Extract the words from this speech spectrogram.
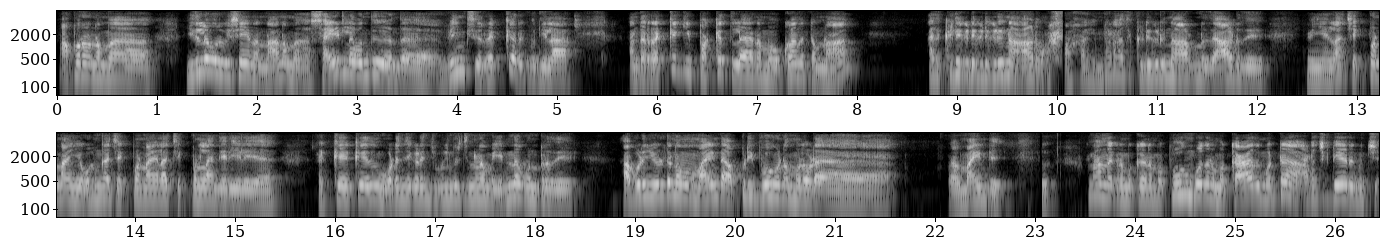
அப்புறம் நம்ம இதில் ஒரு விஷயம் என்னென்னா நம்ம சைடில் வந்து அந்த விங்ஸ் ரெக்கை இருக்குது பார்த்தீங்களா? அந்த ரெக்கைக்கு பக்கத்தில் நம்ம உட்காந்துட்டோம்னா அது கிடு கிடு கிடு கிடுன்னு ஆடும். ஆஹா என்னடா அது கிடுகிடுன்னு ஆடுனது ஆடுது? இவங்க எல்லாம் செக் பண்ணாங்க ஒழுங்காக செக் பண்ணா எல்லாம் செக் பண்ணலாம் தெரியலையே. ரெக்கை ரெக்க எதுவும் உடஞ்சி கிடஞ்சி விழுந்துருச்சுன்னா நம்ம என்ன பண்ணுறது அப்படின்னு சொல்லிட்டு நம்ம மைண்டு அப்படி போகும் நம்மளோட மைண்டு ஆனால் அந்த நமக்கு நம்ம போகும்போது நம்ம காது மட்டும் அடைச்சிக்கிட்டே இருந்துச்சு.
